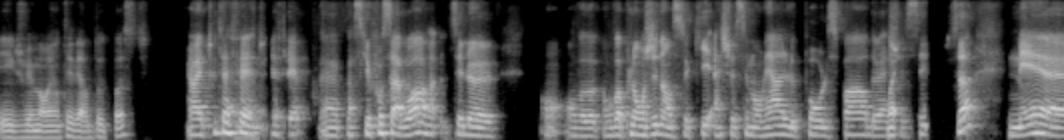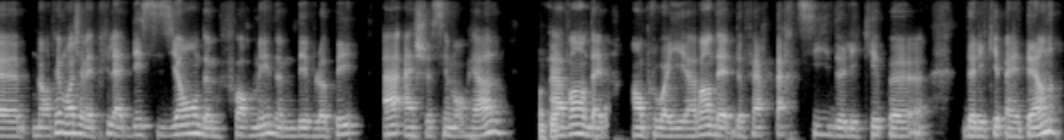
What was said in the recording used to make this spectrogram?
et que je vais m'orienter vers d'autres postes. Oui, tout à fait, tout à fait. parce qu'il faut savoir, le, on, va, on, va, plonger dans ce qui est HEC Montréal, le pôle sport de HEC, ça. Mais, euh, mais en fait, moi, j'avais pris la décision de me former, de me développer à HEC Montréal avant d'être employé, avant de faire partie de l'équipe euh, de l'équipe interne.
